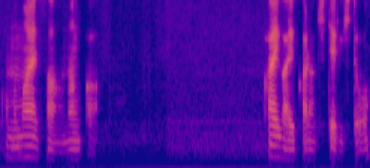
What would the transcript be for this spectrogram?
この前さ、なんか、海外から来てる人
